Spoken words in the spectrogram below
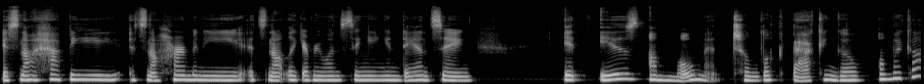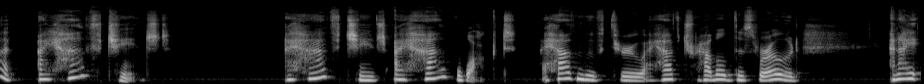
It's not happy. It's not harmony. It's not like everyone's singing and dancing. It is a moment to look back and go, oh my God, I have changed. I have changed. I have walked I have moved through, I have traveled this road, and I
